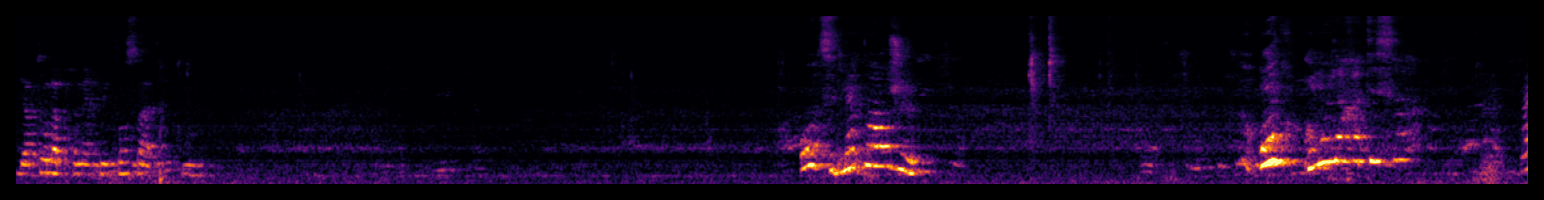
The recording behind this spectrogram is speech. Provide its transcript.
Bientôt la première mi-temps ça va fini. Oh, c'est même pas en jeu. Oh, comment il a raté ça? Ah,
